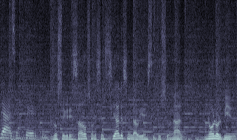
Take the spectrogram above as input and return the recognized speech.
Gracias, Perky. Los egresados son esenciales en la vida institucional. No lo olvides.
